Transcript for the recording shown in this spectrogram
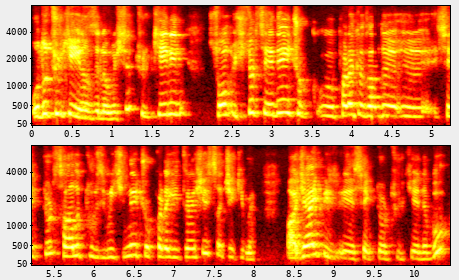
O da Türkiye'yi hazırlamıştı. Türkiye'nin son 3-4 senede en çok e, para kazandığı e, sektör sağlık turizmi için en çok para getiren şey saç ekimi. Acayip bir e, sektör Türkiye'de bu.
